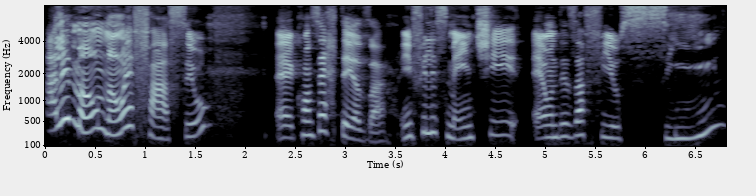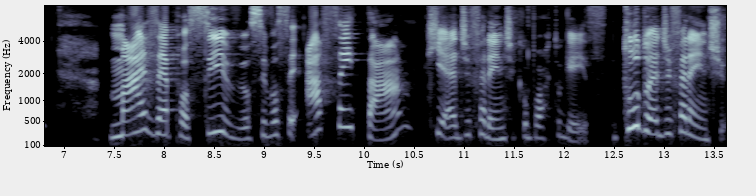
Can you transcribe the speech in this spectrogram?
Alemão não é fácil, é, com certeza. Infelizmente, é um desafio, sim, mas é possível se você aceitar que é diferente que o português. Tudo é diferente.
